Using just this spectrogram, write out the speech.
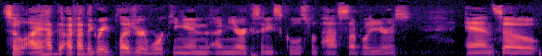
so I have the, I've had the great pleasure of working in uh, New York City schools for the past several years, and so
